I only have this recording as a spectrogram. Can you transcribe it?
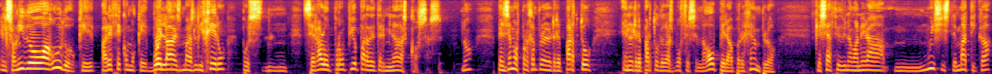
El sonido agudo, que parece como que vuela, es más ligero, pues mm, será lo propio para determinadas cosas. ¿no? Pensemos, por ejemplo, en el reparto, en el reparto de las voces en la ópera, por ejemplo, que se hace de una manera mm, muy sistemática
